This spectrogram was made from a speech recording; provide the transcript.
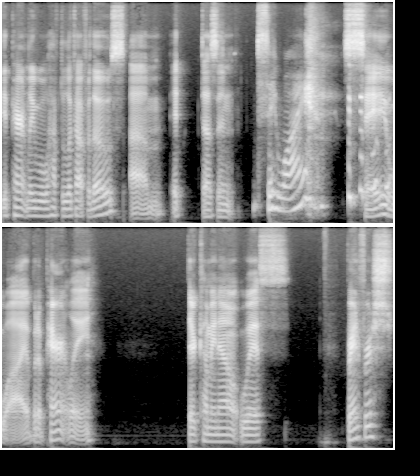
apparently we'll have to look out for those. Um, it doesn't Say why? say why, but apparently they're coming out with brand first.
